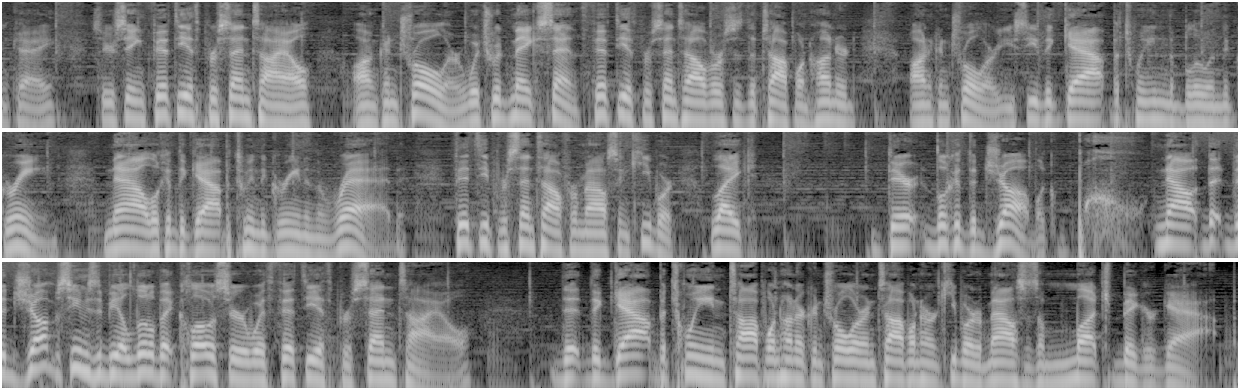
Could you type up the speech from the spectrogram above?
Okay, so you're seeing 50th percentile on controller, which would make sense. 50th percentile versus the top 100 on controller. You see the gap between the blue and the green. Now look at the gap between the green and the red. 50th percentile for mouse and keyboard. Like, there. Look at the jump. Like, now the, the jump seems to be a little bit closer with 50th percentile. The the gap between top 100 controller and top 100 keyboard and mouse is a much bigger gap.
